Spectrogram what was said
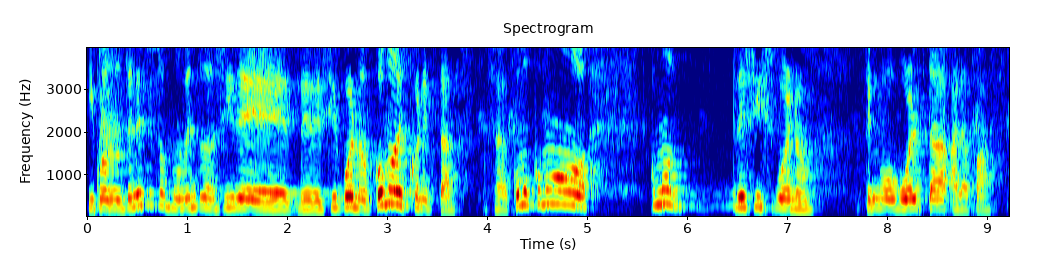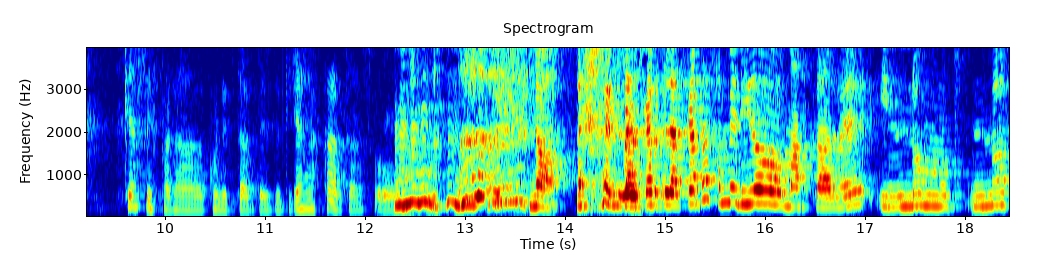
y cuando tenés esos momentos así de, de decir, bueno, ¿cómo desconectás? O sea, ¿cómo, cómo, ¿cómo decís, bueno, tengo vuelta a la paz? ¿Qué haces para conectarte? ¿Te tirás las cartas? O... No, las, car- las cartas han venido más tarde y no, no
